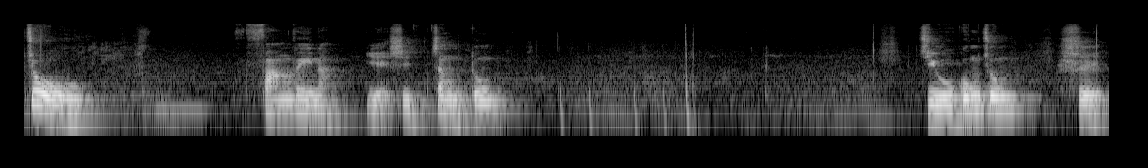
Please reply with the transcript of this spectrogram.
坐方位呢也是正东。九宫中是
